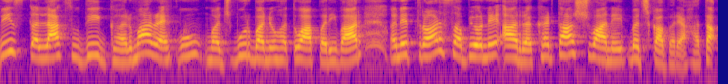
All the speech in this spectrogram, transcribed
ત્રીસ કલાક સુધી ઘરમાં રહેવું મજબૂર બન્યો હતો આ પરિવાર અને ત્રણ સભ્યોને આ રખડતા શ્વાને બચકા ભર્યા હતા.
